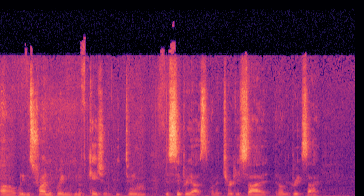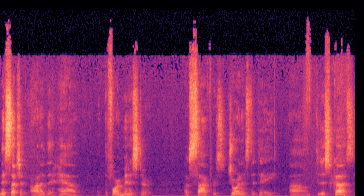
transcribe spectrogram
uh, when he was trying to bring unification between the Cypriots on the Turkish side and on the Greek side. And it's such an honor to have the foreign minister of Cyprus join us today um, to discuss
